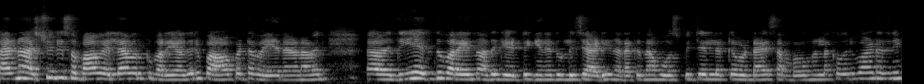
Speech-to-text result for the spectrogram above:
കാരണം അശ്വിന്റെ സ്വഭാവം എല്ലാവർക്കും അറിയാം. അതൊരു പാവപ്പെട്ട പയ്യനാണ്. അവൻ ദിയ എന്ത് പറയുന്നു അത് കേട്ട് ഇങ്ങനെ തുള്ളിച്ചാടി നടക്കുന്ന ഹോസ്പിറ്റലിലൊക്കെ ഉണ്ടായ സംഭവങ്ങളിലൊക്കെ ഒരുപാട് അതിനെ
